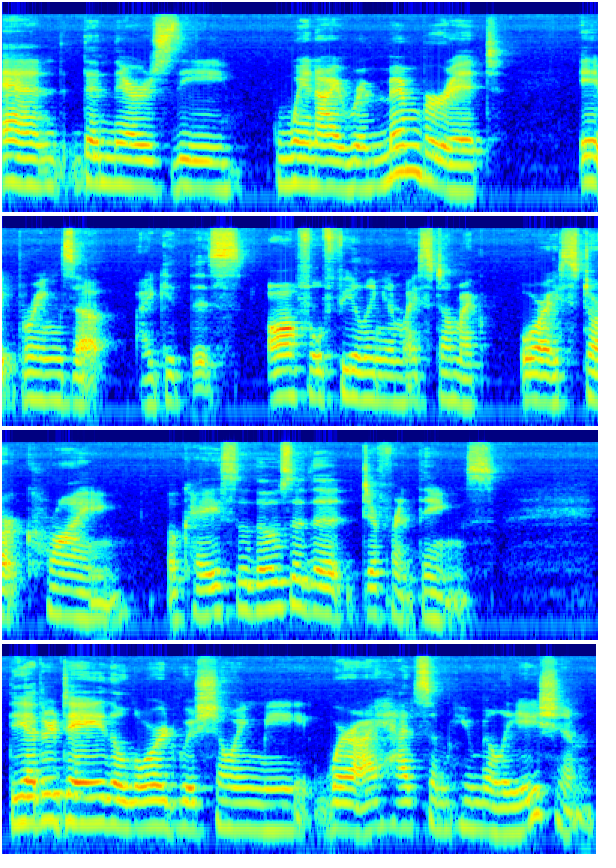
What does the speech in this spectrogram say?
And then there's the when I remember it, it brings up I get this awful feeling in my stomach or I start crying. Okay, so those are the different things. The other day, the Lord was showing me where I had some humiliation.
